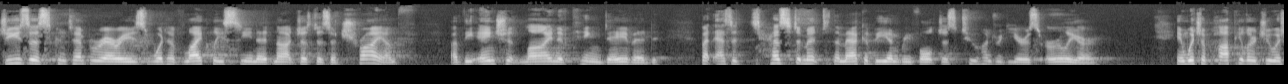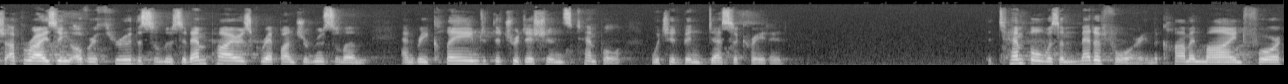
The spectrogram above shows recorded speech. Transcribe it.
Jesus' contemporaries would have likely seen it not just as a triumph of the ancient line of King David but as a testament to the Maccabean revolt just 200 years earlier, in which a popular Jewish uprising overthrew the Seleucid Empire's grip on Jerusalem and reclaimed the tradition's temple, which had been desecrated. The temple was a metaphor in the common mind for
